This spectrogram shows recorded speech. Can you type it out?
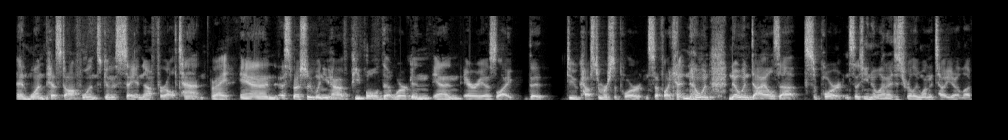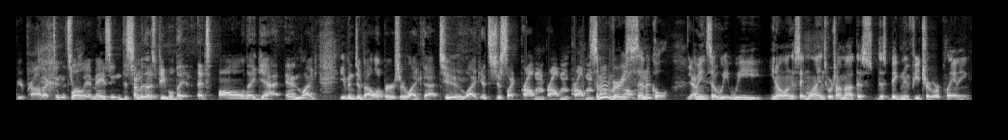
and one pissed off one's going to say enough for all 10 right and especially when you have people that work in in areas like that do customer support and stuff like that. No one, no one dials up support and says, you know what, I just really want to tell you I love your product and it's well, really amazing. Some of those people, they, that's all they get. And like even developers are like that too. Like it's just like problem, problem, problem. Some problem, are very problem. cynical. Yeah. I mean, so we, we, you know, along the same lines, we're talking about this, this big new feature we're planning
